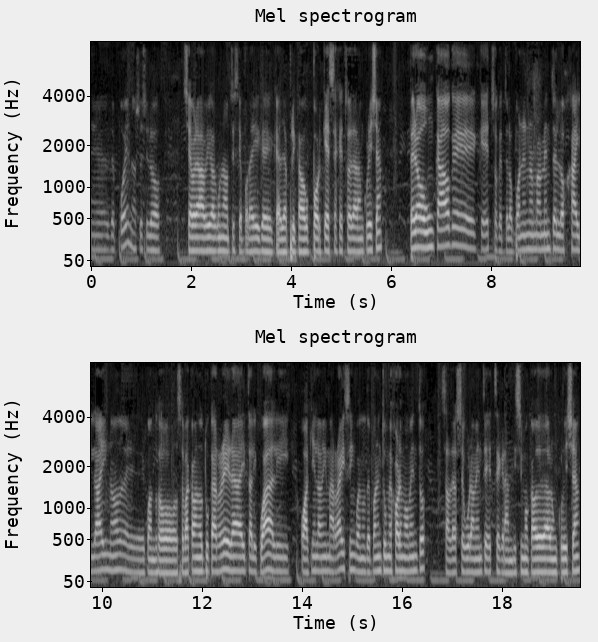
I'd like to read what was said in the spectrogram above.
eh, después, no sé si lo si habrá habido alguna noticia por ahí que, que haya explicado por qué ese gesto de Daron Christian. Pero un KO que, que esto, que te lo ponen normalmente en los highlights, ¿no? De cuando se va acabando tu carrera y tal y cual, y, o aquí en la misma Rising, cuando te ponen tus mejores momentos, saldrá seguramente este grandísimo KO de Daron Christian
